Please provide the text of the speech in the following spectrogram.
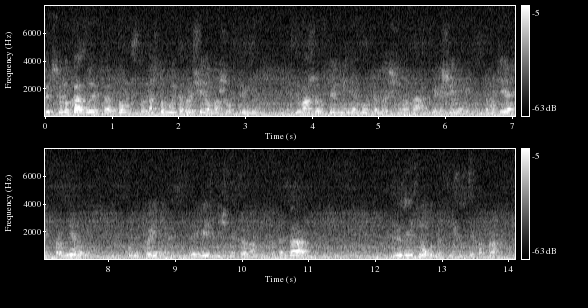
То есть он указывает о том, что на что будет обращено ваше устремление. Если ваше устремление будет обращено на решение каких-то материальных проблем удовлетворение каких-то эгоистичных желаний, то тогда люди не смогут достичь успеха в практике.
